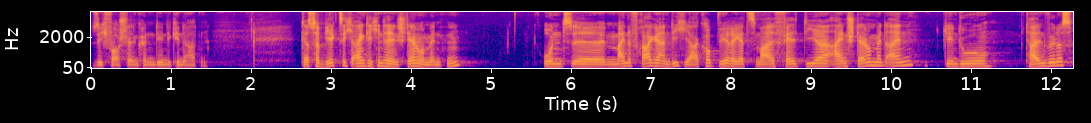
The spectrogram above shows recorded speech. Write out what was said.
sich vorstellen können, den die Kinder hatten. Das verbirgt sich eigentlich hinter den Sternmomenten. Und äh, meine Frage an dich, Jakob, wäre jetzt mal, fällt dir ein Sternmoment ein, den du teilen würdest?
